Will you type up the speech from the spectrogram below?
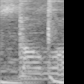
so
